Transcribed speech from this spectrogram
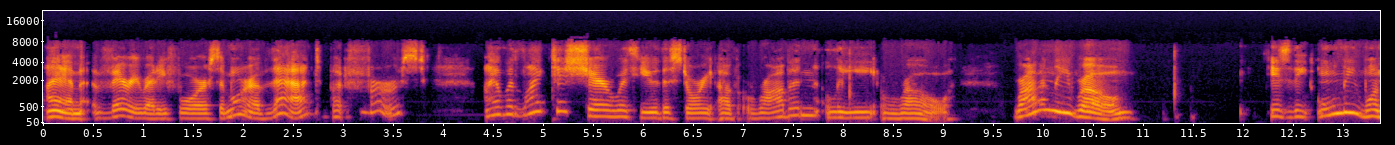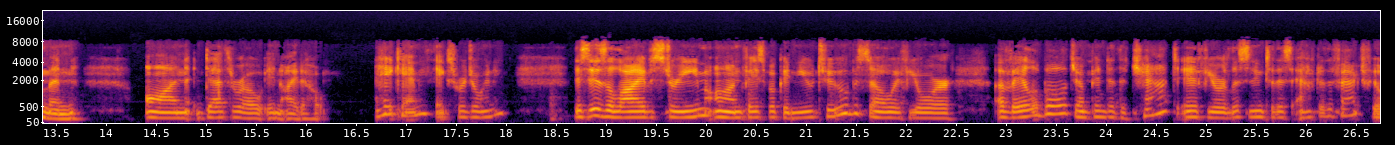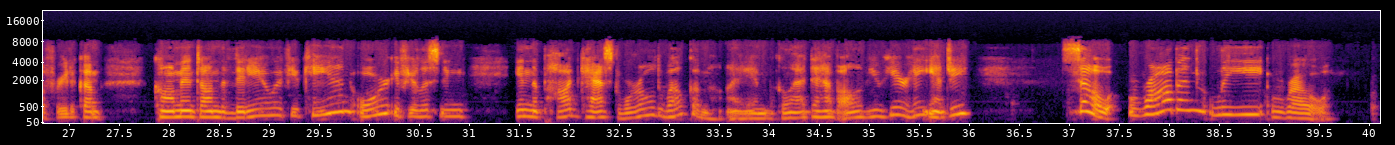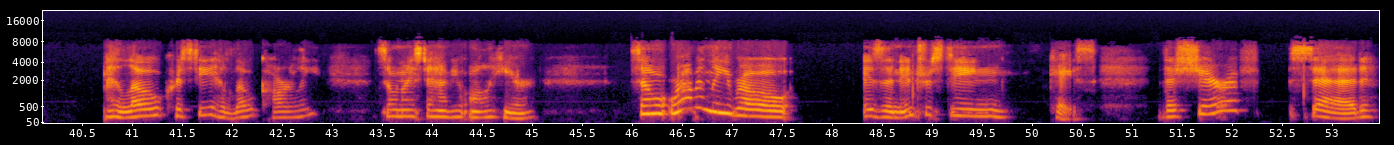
I am very ready for some more of that. But first, I would like to share with you the story of Robin Lee Row. Robin Lee Row is the only woman on death row in Idaho. Hey, Cami, thanks for joining. This is a live stream on Facebook and YouTube, so if you're available, jump into the chat. If you're listening to this after the fact, feel free to come comment on the video if you can, or if you're listening in the podcast world, welcome. I am glad to have all of you here. Hey, Angie. So, Robin Lee Row. Hello, Christy. Hello, Carly. So nice to have you all here. So, Robin Lee Row is an interesting case. The sheriff said,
